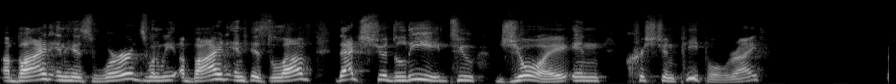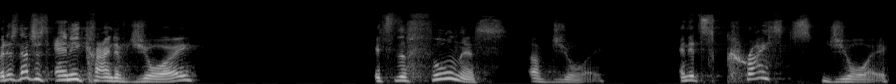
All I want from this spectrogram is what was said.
abide in his words, when we abide in his love, that should lead to joy in Christian people, right? But it's not just any kind of joy, it's the fullness of joy. And it's Christ's joy.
